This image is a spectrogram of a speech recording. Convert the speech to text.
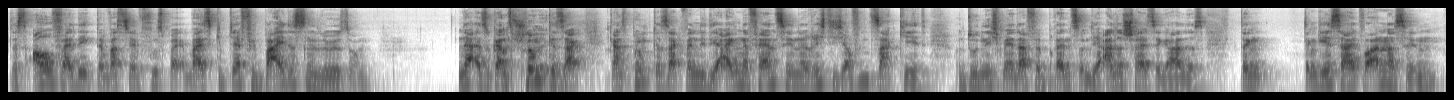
das Auferlegte, was der Fußball, weil es gibt ja für beides eine Lösung. Ne, also ganz plump gesagt, ganz plump gesagt, wenn dir die eigene Fanszene richtig auf den Sack geht und du nicht mehr dafür brennst und dir alles scheißegal ist, dann, dann gehst du halt woanders hin,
